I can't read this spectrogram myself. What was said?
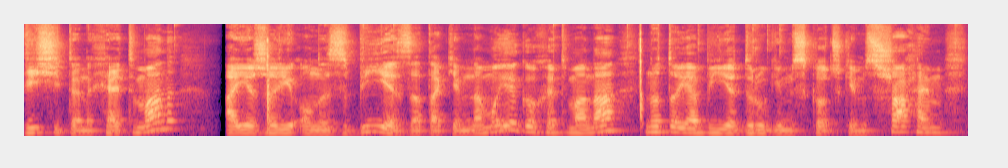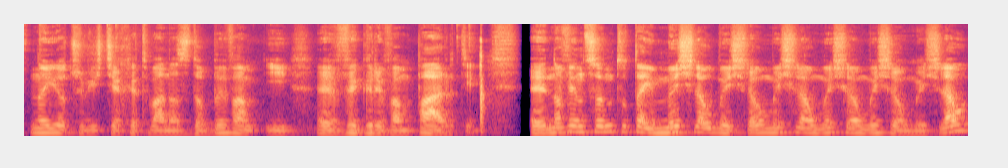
wisi ten hetman, a jeżeli on zbije z atakiem na mojego hetmana, no to ja biję drugim skoczkiem z szachem, no i oczywiście hetmana zdobywam i e, wygrywam partię. E, No więc on tutaj myślał, myślał, myślał, myślał, myślał, myślał,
